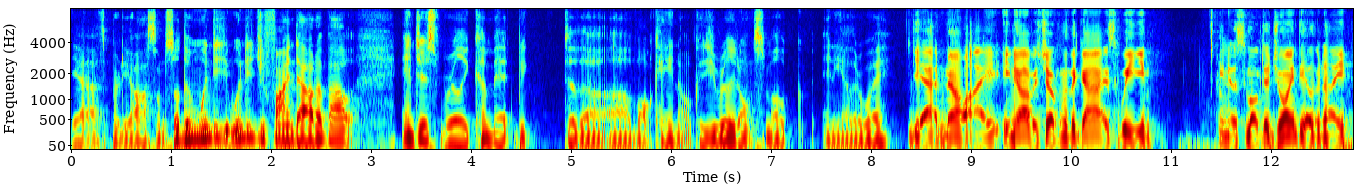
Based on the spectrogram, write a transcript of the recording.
Yeah, that's pretty awesome. So then, when did you when did you find out about and just really commit be, to the uh, volcano? Because you really don't smoke any other way. Yeah, no, I, you know, I was joking with the guys. We, you know, smoked a joint the other night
